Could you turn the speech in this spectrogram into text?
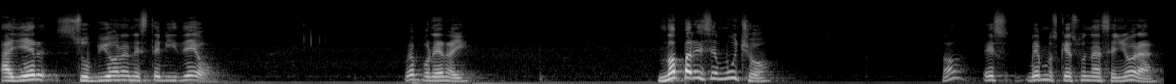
ayer subieron este video. Voy a poner ahí. No aparece mucho, ¿no? Es, vemos que es una señora,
